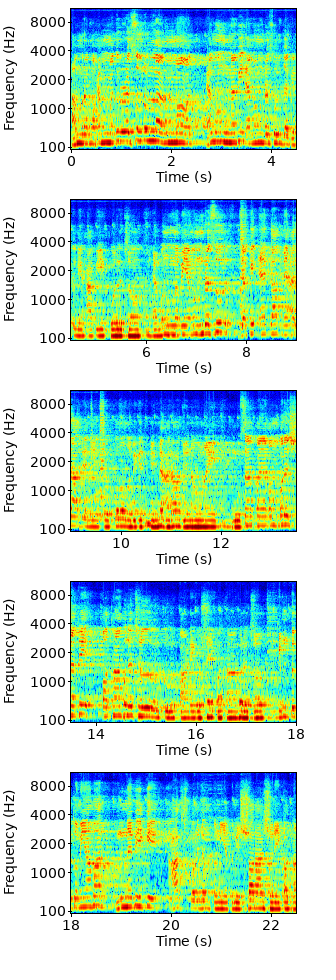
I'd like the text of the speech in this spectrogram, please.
আমরা মুহাম্মদুর রাসূলুল্লাহর উম্মত। এমন নবী, এমন রাসূল যাকে তুমি হাবিব বলেছ। এমন নবী, এমন রাসূল যাকে একা মেরাজে নিয়েছো। কোন নবীকে তুমি মেরাজে নাও নাই। মুসা পয়গম্বরের সাথে কথা বলেছ, তুর পাহাড়ে বসে কথা বলেছ। কিন্তু তুমি আমার নবীকে আর্শ পর্যন্ত নিয়ে তুমি সরাসরি কথা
